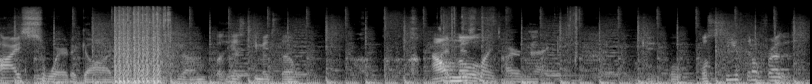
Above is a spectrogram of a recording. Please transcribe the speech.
I swear to God. Got him, but he has teammates though. I I don't missed know. my entire mag. Okay, we'll, we'll see if they don't frag us.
